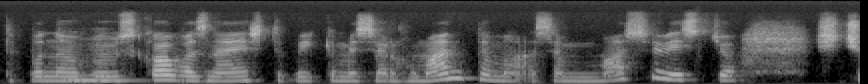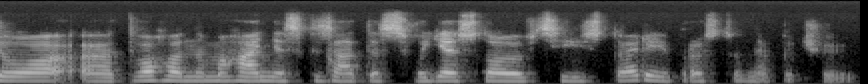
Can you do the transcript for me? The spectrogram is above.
Типу, не обов'язково знаєш, типу, якимись аргументами, а саме масовістю, що е, твого намагання сказати своє слово в цій історії просто не почують.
